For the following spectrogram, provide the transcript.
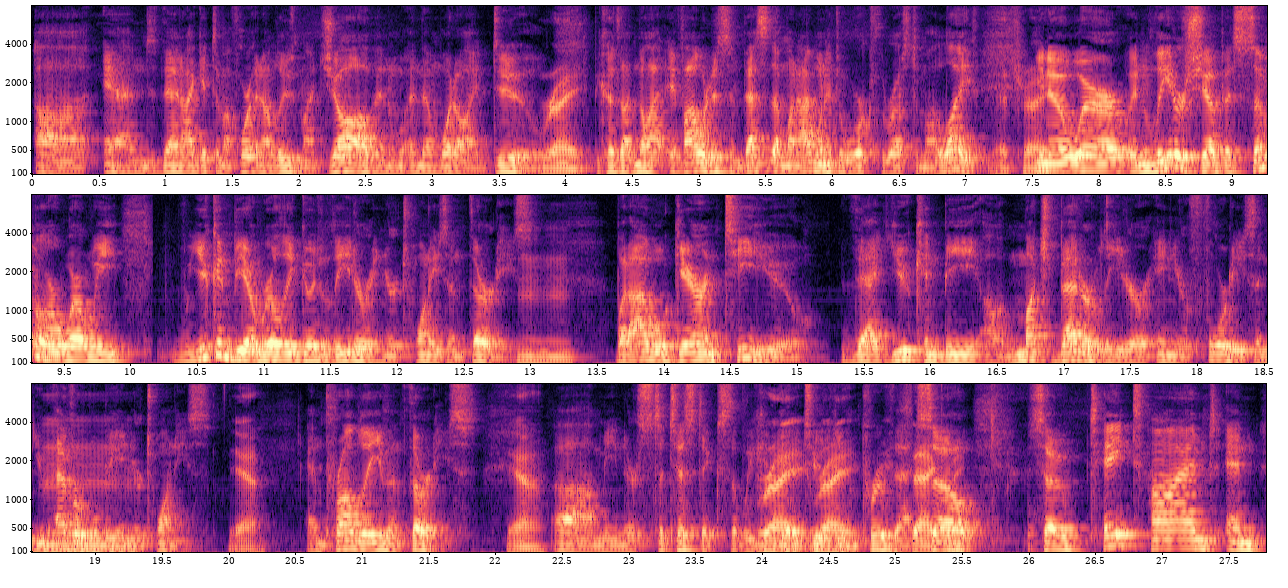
Uh, and then I get to my fourth and I lose my job, and, and then what do I do? Right. Because I'm not. If I would have just invested that money, I wouldn't have to work for the rest of my life. That's right. You know, where in leadership it's similar, where we you can be a really good leader in your 20s and 30s, Mm-hmm. but I will guarantee you that you can be a much better leader in your 40s than you ever will be in your 20s, Yeah. and probably even 30s. Yeah. Uh, I mean, there's statistics that we can go to right, to improve that. exactly. So, so take time to, and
